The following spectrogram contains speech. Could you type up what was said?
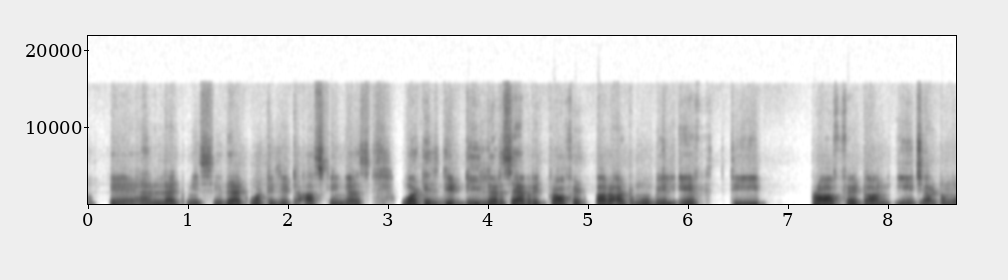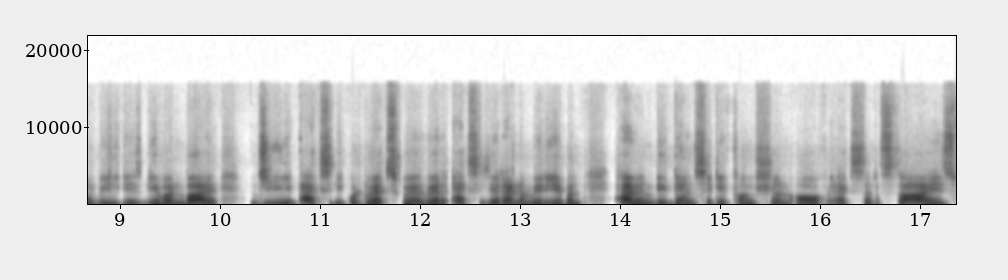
okay? And let me see that what is it asking us? What is the dealer's average profit per automobile if the profit on each automobile is given by gx equal to x square where x is a random variable having the density function of exercise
